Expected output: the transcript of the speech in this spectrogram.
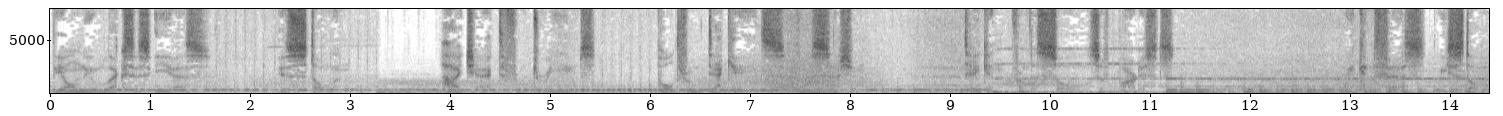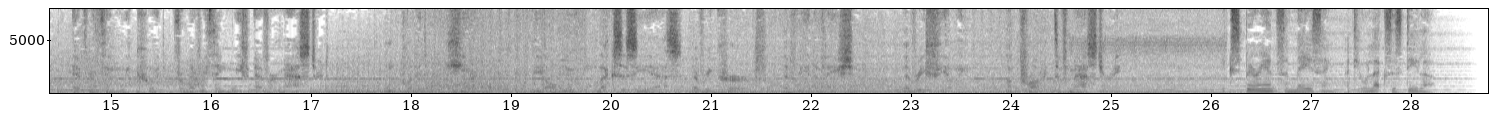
The all-new Lexus ES is stolen. Hijacked from dreams. Pulled from decades of obsession. Taken from the souls of artists. We confess we stole everything we could from everything we've ever mastered and put it here. The all-new Lexus ES. Every curve, every innovation, every feeling. A product of mastery. Experience amazing at your Lexus dealer.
